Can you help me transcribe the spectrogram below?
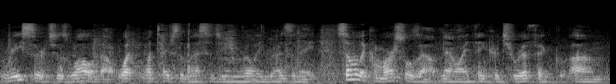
research as well about what, what types of messaging really resonate. Some of the commercials out now I think are terrific. Um,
